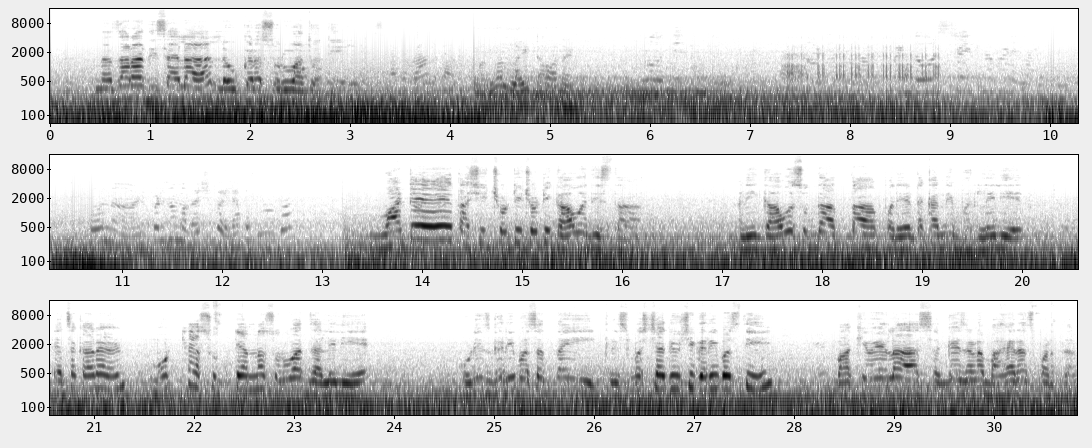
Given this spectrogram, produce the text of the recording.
नजारा दिसायला लवकरच सुरुवात होती. लाइट ऑन आहे वाटेत अशी छोटी छोटी गावं दिसतात. आणि गावं सुद्धा आत्ता पर्यटकांनी भरलेली आहेत. त्याचं कारण मोठ्या सुट्ट्यांना सुरुवात झालेली आहे. कोणीच घरी बसत नाही. क्रिसमसच्या दिवशी घरी बसतील. बाकी वेळेला सगळेजण बाहेरच पडतात.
